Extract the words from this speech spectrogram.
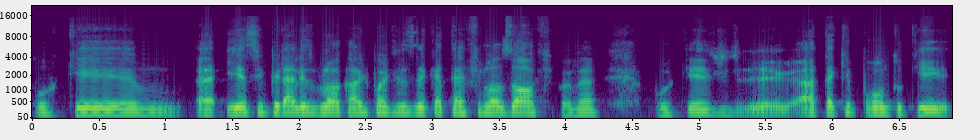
Porque uh, e esse imperialismo local a gente pode dizer que é até filosófico, né? Porque até que ponto que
